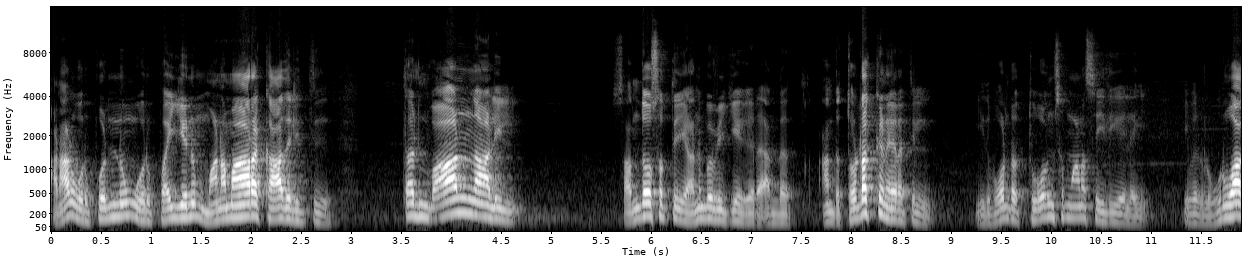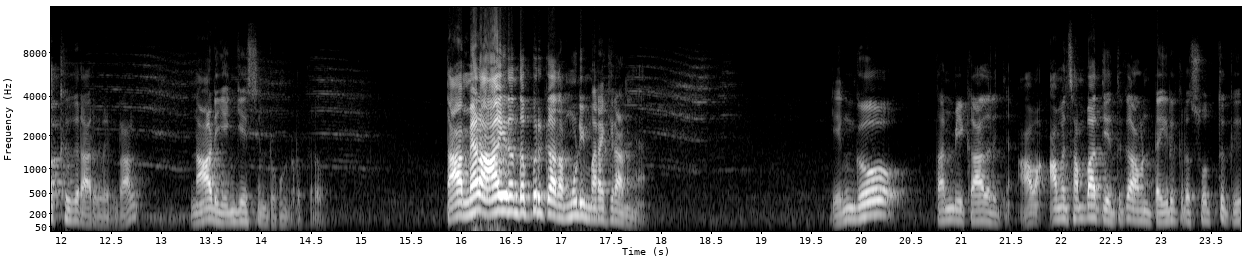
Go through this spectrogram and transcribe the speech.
ஆனால் ஒரு பொண்ணும் ஒரு பையனும் மனமாற காதலித்து தன் வாழ்நாளில் சந்தோஷத்தை அனுபவிக்கிற அந்த அந்த தொடக்க நேரத்தில் இது போன்ற துவம்சமான செய்திகளை இவர்கள் உருவாக்குகிறார்கள் என்றால் நாடு எங்கே சென்று கொண்டிருக்கிறது? தான் மேலே ஆயிரம் தப்பு இருக்கு அதை மூடி மறைக்கிறானுங்க. எங்கோ தம்பி காதலிச்சான். அவன் அவன் சம்பாத்தியத்துக்கு அவன்கிட்ட இருக்கிற சொத்துக்கு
